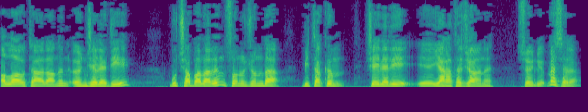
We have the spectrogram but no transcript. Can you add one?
Allahu Teala'nın öncelediği bu çabaların sonucunda bir takım şeyleri e, yaratacağını söylüyor. Mesela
